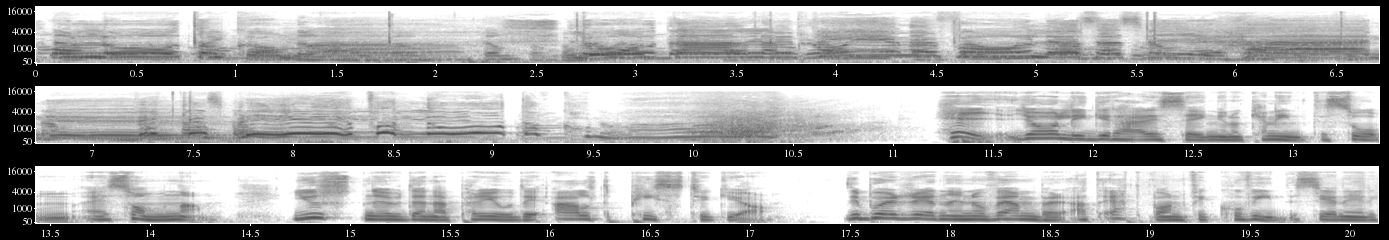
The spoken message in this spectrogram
och låt dem komma Låt alla breven få lösas, vi är här nu Veckans brev och låt dem komma Hej, jag ligger här i sängen och kan inte som, eh, somna. Just nu denna period är allt piss tycker jag. Det började redan i november att ett barn fick covid, sedan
